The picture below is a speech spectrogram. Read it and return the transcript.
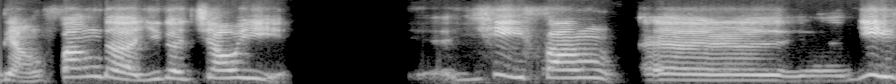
两方的一个交易，一方呃一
